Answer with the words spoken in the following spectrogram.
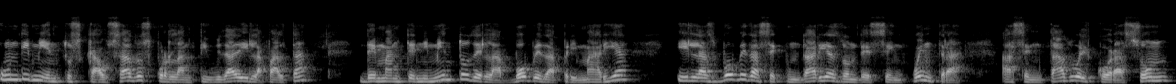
hundimientos causados por la antigüedad y la falta de mantenimiento de la bóveda primaria y las bóvedas secundarias donde se encuentra asentado el corazón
